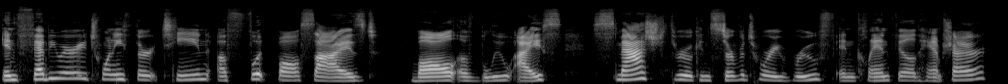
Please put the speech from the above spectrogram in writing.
In February 2013, a football sized ball of blue ice smashed through a conservatory roof in Clanfield, Hampshire,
